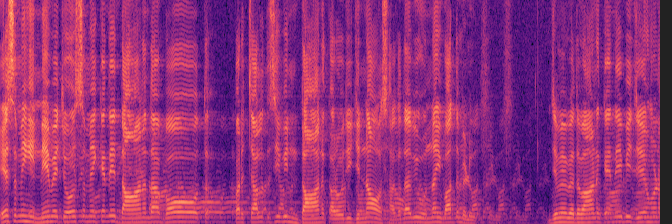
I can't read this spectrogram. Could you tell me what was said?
ਇਸ ਮਹੀਨੇ ਵਿੱਚ ਉਸ ਸਮੇਂ ਕਹਿੰਦੇ, ਦਾਨ ਦਾ ਬਹੁਤ ਪ੍ਰਚਲਿਤ ਸੀ ਵੀ ਦਾਨ ਕਰੋ ਜੀ, ਜਿੰਨਾ ਹੋ ਸਕਦਾ ਵੀ ਉਨਾ ਹੀ ਵੱਧ ਮਿਲੂ। ਜਿਵੇਂ ਵਿਦਵਾਨ ਕਹਿੰਦੇ ਵੀ ਜੇ ਹੁਣ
